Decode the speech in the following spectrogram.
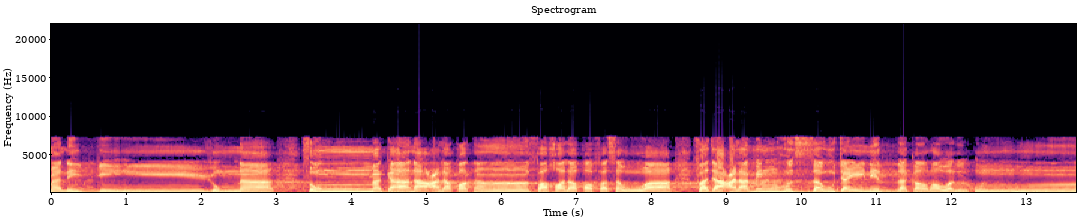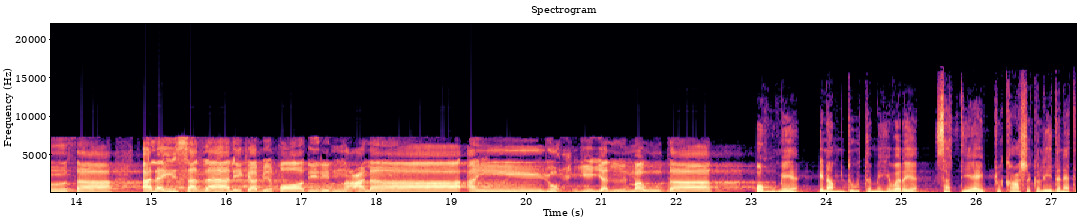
مني يمنى ثم كان علقة فخلق فسوى فجعل منه الزوجين الذكر والأنثى أليس ذلك بقادر على أن يحيي الموتى ඔහු මෙය එනම් දූත මෙහෙවරය සත්‍යයයි ප්‍රකාශ කළේද නැත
